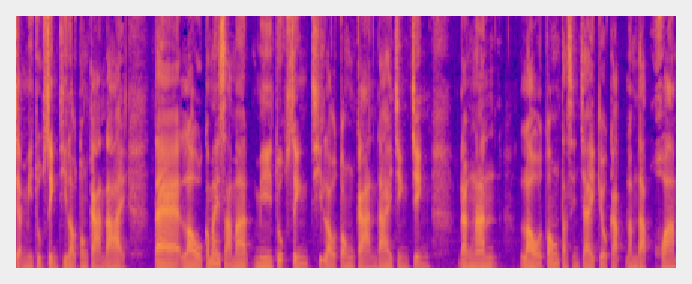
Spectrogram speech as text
จะมีทุกสิ่งที่เราต้องการได้ แต่เราก็ไม่สามารถมีทุกสิ่งที่เราต้องการได้จริง ๆ ดังนั้นเราต้องตัดสินใจเกี่ยวกับลำดับความ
